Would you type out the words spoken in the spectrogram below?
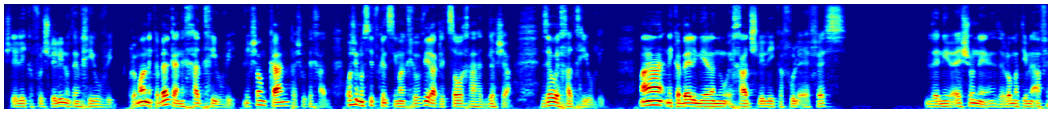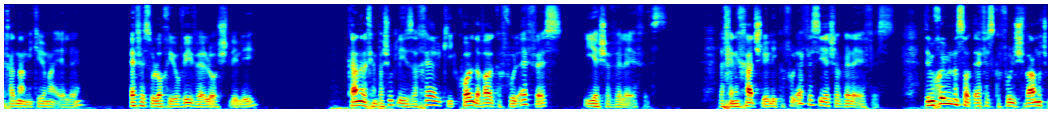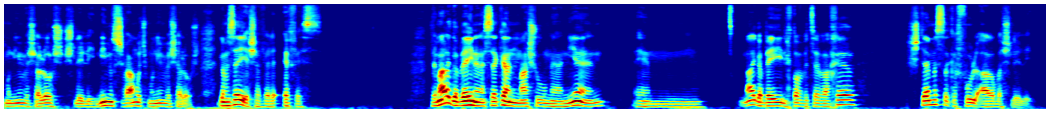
שלילי כפול שלילי נותן חיובי. כלומר נקבל כאן 1 חיובי. נרשום כאן פשוט 1. או שנוסיף כאן סימן חיובי רק לצורך ההדגשה. זהו 1 חיובי. מה נקבל אם יהיה לנו 1 שלילי כפול 0? זה נראה שונה, זה לא מתאים לאף אחד מהמקרים האלה. 0 הוא לא חיובי ולא שלילי. כאן עליכם פשוט להיזכר כי כל דבר כפול 0 יהיה שווה ל-0. לכן 1 שלילי כפול 0 יהיה שווה ל-0. אתם יכולים לנסות 0 כפול 783 שלילי, מינוס 783. גם זה יהיה שווה ל-0. ומה לגבי, ננסה כאן משהו מעניין, אמ, מה לגבי נכתוב בצבע אחר? 12 כפול 4 שלילי.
